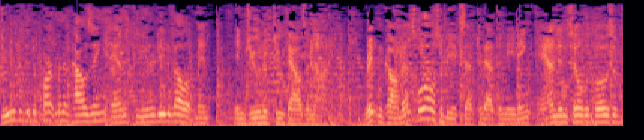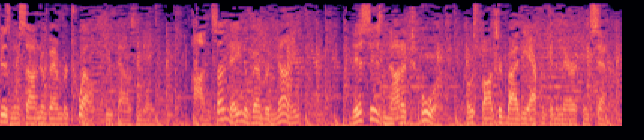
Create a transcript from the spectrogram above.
due to the Department of Housing and Community Development in June of 2009. Written comments will also be accepted at the meeting and until the close of business on November 12, 2008. On Sunday, November 9th, This is Not a Tour, co-sponsored by the African American Center.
